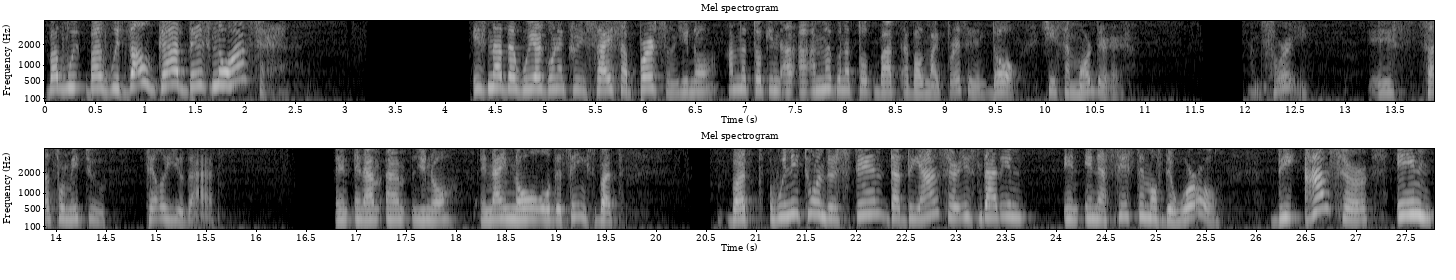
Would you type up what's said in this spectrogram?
But, we, but without God, there's no answer. It's not that we are going to criticize a person, you know. I'm not talking, I, I'm not going to talk bad about my president, though he's a murderer. I'm sorry. It is sad for me to tell you that. And, and I'm, I'm, you know, and I know all the things, but, but we need to understand that the answer is not in, in, in a system of the world. The answer in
